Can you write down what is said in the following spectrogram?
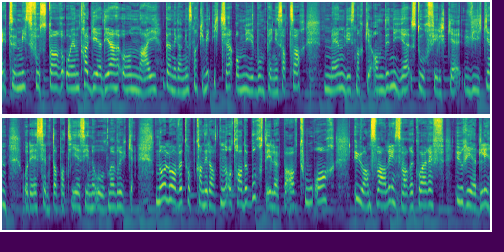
Et misfoster og en tragedie, og nei, denne gangen snakker vi ikke om nye bompengesatser. Men vi snakker om det nye storfylket Viken, og det er Senterpartiet sine ord vi bruker. Nå lover toppkandidaten å ta det bort i løpet av to år. Uansvarlig, svarer KrF. Uredelig,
